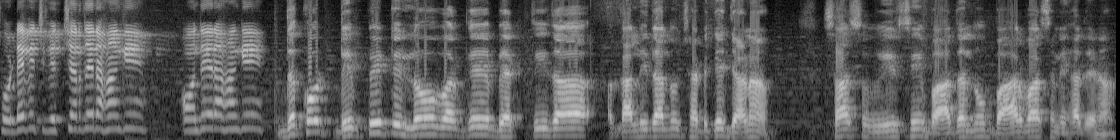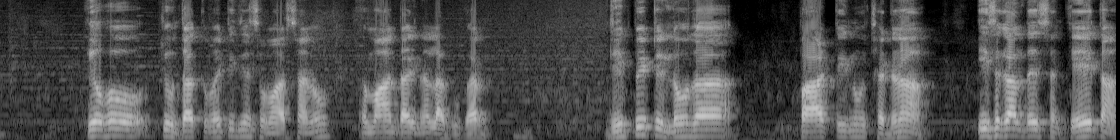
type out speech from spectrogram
ਤੁਹਾਡੇ ਵਿੱਚ ਵਿਚਰਦੇ ਰਹਾਂਗੇ, ਆਉਂਦੇ ਰਹਾਂਗੇ। ਦੇਖੋ ਡਿਪਟੀ ਢਿੱਲੋਂ ਵਰਗੇ ਵਿਅਕਤੀ ਦਾ ਅਕਾਲੀ ਦਲ ਨੂੰ ਛੱਡ ਕੇ ਜਾਣਾ ਸਰ ਸੁਖਬੀਰ ਸਿੰਘ ਬਾਦਲ ਨੂੰ ਬਾਰ-ਬਾਰ ਸੁਨੇਹਾ ਦੇਣਾ, ਕਿ ਉਹ ਝੁੰਦਾ ਕਮੇਟੀ ਦੀਆਂ ਸਿਫਾਰਸ਼ਾਂ ਨੂੰ ਇਮਾਨਦਾਰੀ ਨਾਲ ਲਾਗੂ ਕਰਨ। ਡਿਪਟੀ ਢਿੱਲੋਂ ਦਾ ਪਾਰਟੀ ਨੂੰ ਛੱਡਣਾ, ਇਸ ਗੱਲ ਦੇ ਸੰਕੇਤ ਆ।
